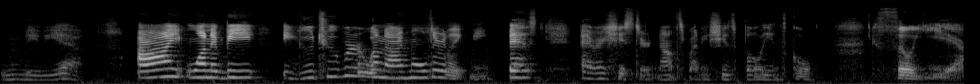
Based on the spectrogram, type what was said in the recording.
Boom, baby, yeah. I want to be a YouTuber when I'm older, like me. Best ever sister. Not Spotty. She's a bully in school. So, yeah.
